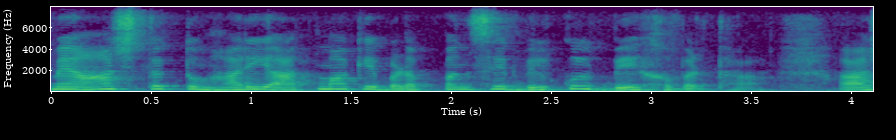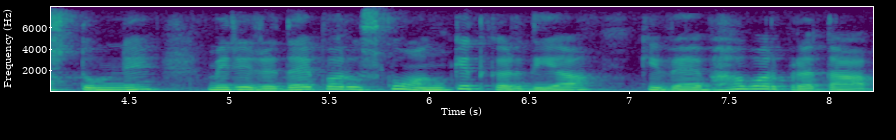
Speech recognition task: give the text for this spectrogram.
میں آج تک تمہاری آتما کے بڑپن سے بالکل بے خبر تھا۔ آج تم نے میرے ہردے پر اس کو انکت کر دیا کہ ویبھو اور پرتاپ،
